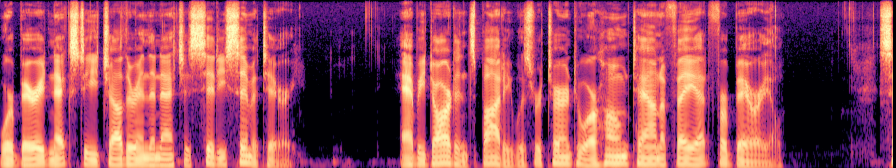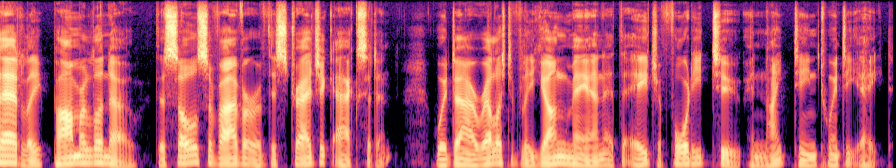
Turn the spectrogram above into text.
were buried next to each other in the Natchez City Cemetery. Abby Darden's body was returned to her hometown of Fayette for burial. Sadly, Palmer Lanoe, the sole survivor of this tragic accident, would die a relatively young man at the age of 42 in 1928.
